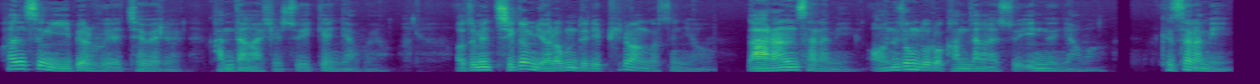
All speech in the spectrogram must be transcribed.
환승 이별 후의 재회를 감당하실 수 있겠냐고요. 어쩌면 지금 여러분들이 필요한 것은요. 나라는 사람이 어느 정도로 감당할 수 있느냐와 그 사람이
